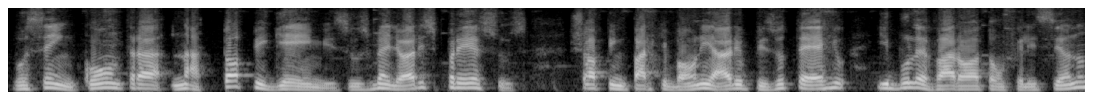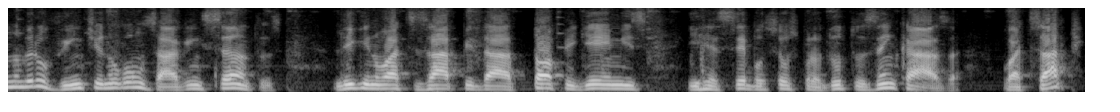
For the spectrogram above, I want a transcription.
você encontra na Top Games os melhores preços. Shopping Parque Balneário, Piso Térreo e Boulevard Otton Feliciano, número 20, no Gonzaga, em Santos. Ligue no WhatsApp da Top Games e receba os seus produtos em casa. WhatsApp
